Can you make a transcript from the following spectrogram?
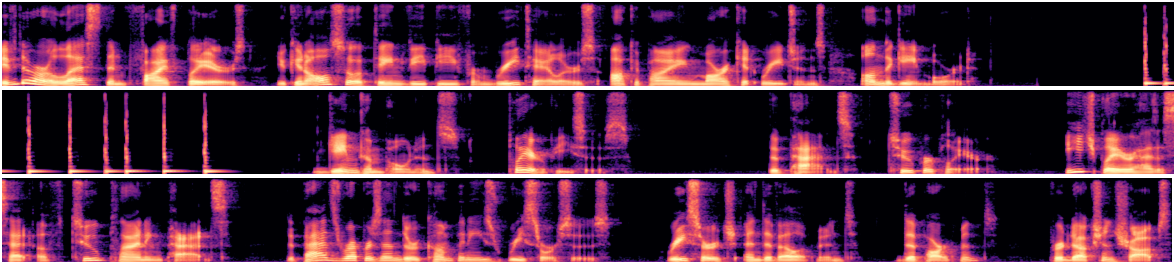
If there are less than five players, you can also obtain VP from retailers occupying market regions on the game board. Game components, player pieces. The pads, two per player. Each player has a set of two planning pads. The pads represent their company's resources, research and development, department, production shops,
